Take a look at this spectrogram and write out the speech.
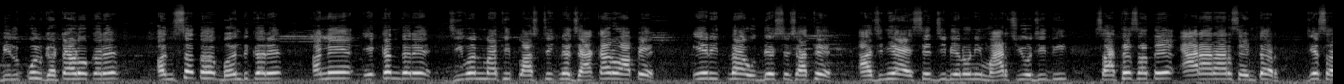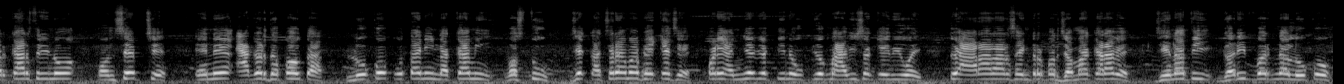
બિલકુલ ઘટાડો કરે, અંશતઃ બંધ કરે અને એકંદરે જીવનમાંથી પ્લાસ્ટિકને જાકારો આપે એ રીતના ઉદ્દેશ્ય સાથે આજની આ એસએચજી બહેનોની માર્ચ યોજી હતી. સાથે સાથે આરઆરઆર સેન્ટર જે સરકારશ્રીનો કોન્સેપ્ટ છે, એને આગળ ધપાવતા લોકો પોતાની નકામી વસ્તુ જે કચરામાં ફેંકે છે, પણ એ અન્ય વ્યક્તિને ઉપયોગમાં આવી શકે એવી હોય, તો એ આરઆરઆર સેન્ટર પર જમા કરાવે, જેનાથી ગરીબ વર્ગના લોકો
